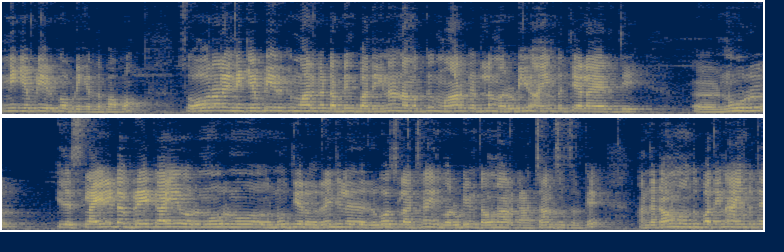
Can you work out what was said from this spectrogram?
இன்றைக்கி எப்படி இருக்கும் அப்படிங்கிறத பார்ப்போம். ஸோ ஓவரால் இன்றைக்கி எப்படி இருக்குது மார்க்கெட் அப்படின்னு பார்த்தீங்கன்னா நமக்கு மார்க்கெட்டில் மறுபடியும் ஐம்பத்தி ஏழாயிரத்தி நூறு இது ஸ்லைடாக பிரேக் ஆகி ஒரு நூறு நூ நூற்றி அறுபது ரேஞ்சில் ரிவர்சல் ஆச்சுன்னா இது மறுபடியும் டவுன் ஆகிறதுக்கான சான்சஸ் இருக்குது அந்த டவுன் வந்து பார்த்திங்கன்னா ஐம்பத்தி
